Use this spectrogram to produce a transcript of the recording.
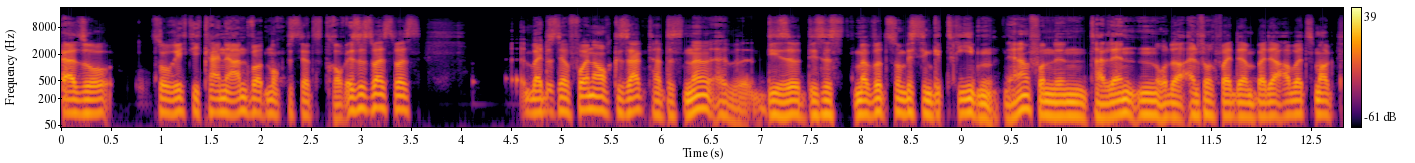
Also so richtig keine Antwort noch bis jetzt drauf. Ist es was, was weil du es ja vorhin auch gesagt hattest, ne, äh, diese, dieses, man wird so ein bisschen getrieben, ja, von den Talenten oder einfach bei der, bei der Arbeitsmarkt,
